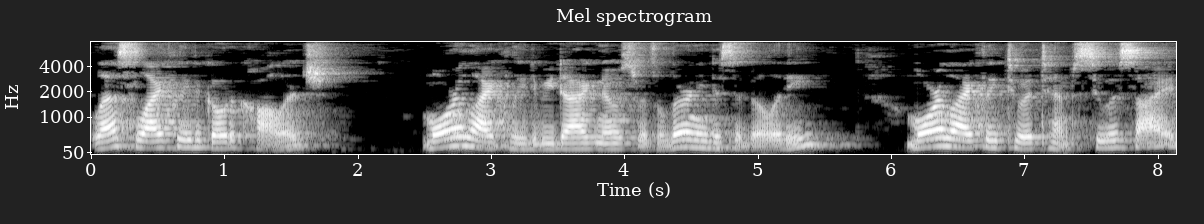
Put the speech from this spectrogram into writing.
less likely to go to college, more likely to be diagnosed with a learning disability, more likely to attempt suicide,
